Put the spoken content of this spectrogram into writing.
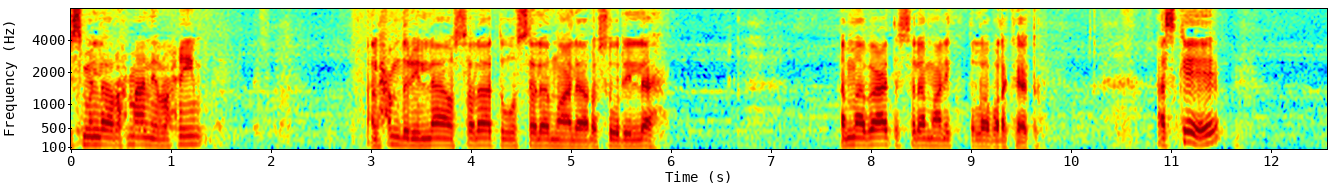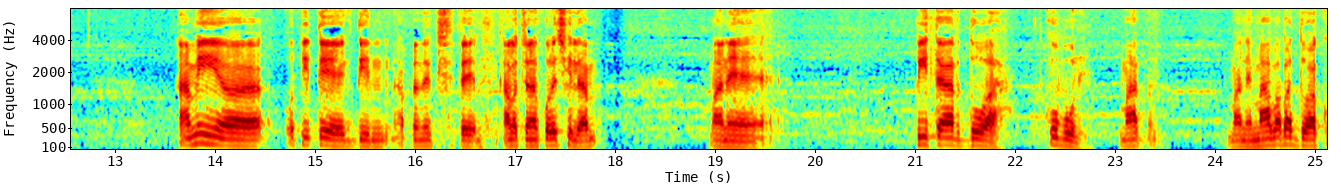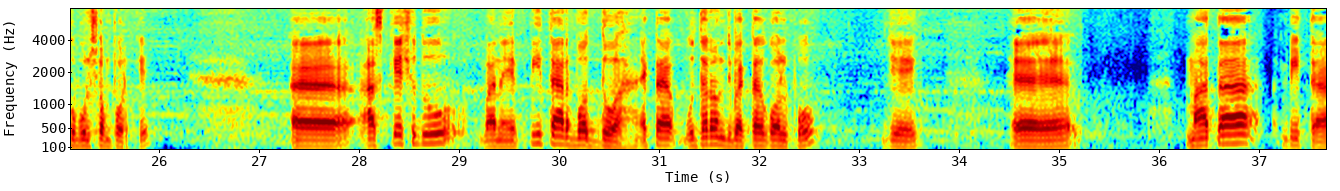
বিসমিল্লাহ রহমান রহিম। আলহামদুলিল্লাহ ওসালাত ওসালাম আলা রসুলিল্লাহ। আম্মা বাদ, আসসালামু আলাইকুম তুল্লাহ বারাকাত আজকে আমি অতীতে একদিন আপনাদের সাথে আলোচনা করেছিলাম। মানে পিতার দোয়া কবুল, মা মানে মা বাবার দোয়া কবুল সম্পর্কে। আজকে শুধু মানে পিতার বদোয়া একটা উদাহরণ দিব, একটা গল্প যে মাতা, পিতা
